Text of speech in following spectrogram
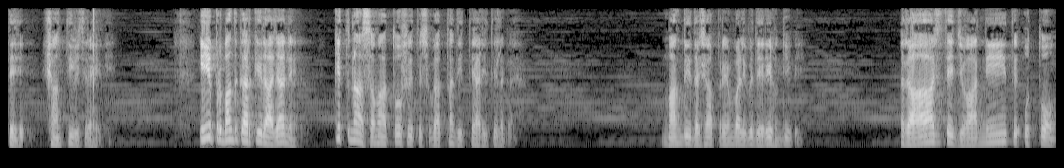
ਤੇ ਸ਼ਾਂਤੀ ਵਿੱਚ ਰਹੇਗੀ। ਇਹ ਪ੍ਰਬੰਧ ਕਰਕੇ ਰਾਜਾ ਨੇ ਕਿਤਨਾ ਸਮਾਂ ਤੋਹਫੇ ਤੇ ਸੁਗਾਤਾਂ ਦੀ ਤਿਆਰੀ ਤੇ ਲਗਾਇਆ। ਮਨ ਦੀ ਦਸ਼ਾ ਪ੍ਰੇਮ ਵਾਲੀ ਵਧੇਰੇ ਹੁੰਦੀ ਗਈ। ਰਾਜ ਤੇ ਜਵਾਨੀ ਤੇ ਉੱਤੋਂ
